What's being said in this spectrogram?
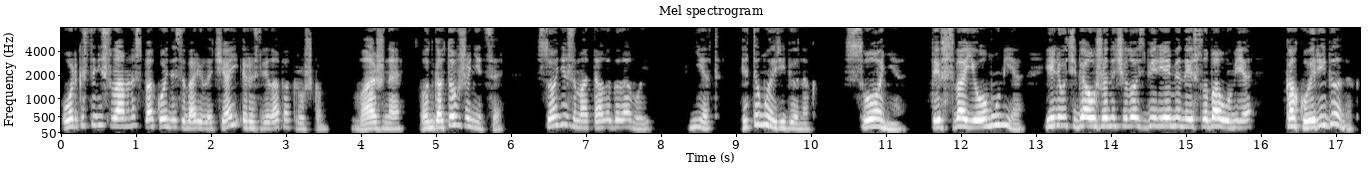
Ольга Станиславовна спокойно заварила чай и разлила по кружкам. «Важно. Он готов жениться?» Соня замотала головой. «Нет, это мой ребенок». «Соня, ты в своем уме? Или у тебя уже началось беременное слабоумие? Какой ребенок?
